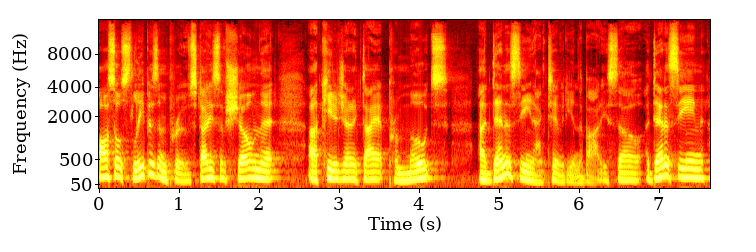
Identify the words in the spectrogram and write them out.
Also, sleep is improved. Studies have shown that a ketogenic diet promotes adenosine activity in the body. So, adenosine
